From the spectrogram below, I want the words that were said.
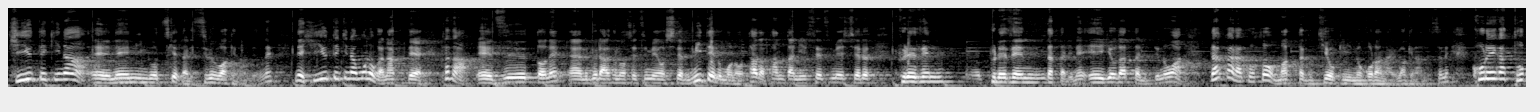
比喩的な、えー、ネーミングをつけたりするわけなんですね。で比喩的なものがなくてただ、えー、ずっとねグラフの説明をしてる見てるものをただ淡々に説明してるプレゼンプレゼンだったりね営業だったりっていうのはだからこそ全く記憶に残らないわけなんですよね。これがトッ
